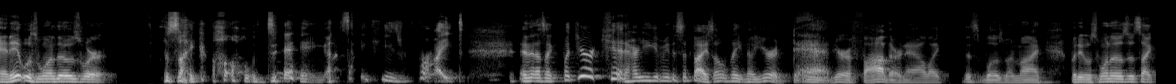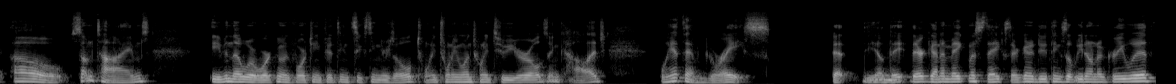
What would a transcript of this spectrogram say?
And it was one of those where was like, oh, dang. I was like, he's right. And then I was like, but you're a kid. How are you giving me this advice? Oh, wait, no, you're a dad. You're a father now. Like, this blows my mind. But it was one of those, it's like, oh, sometimes, even though we're working with 14, 15, 16 years old, 20, 21, 22 year olds in college, we have to have grace that, you know, mm-hmm. they, they're going to make mistakes. They're going to do things that we don't agree with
